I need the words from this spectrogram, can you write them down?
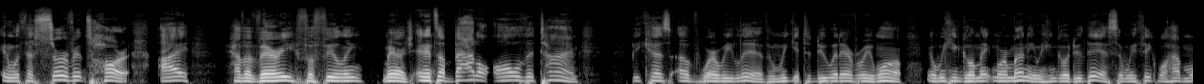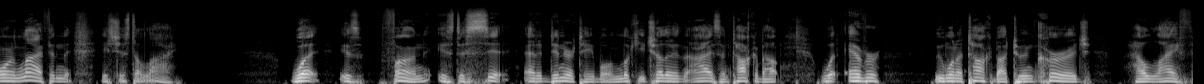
And with a servant's heart, I have a very fulfilling marriage. And it's a battle all the time because of where we live and we get to do whatever we want and we can go make more money we can go do this and we think we'll have more in life and it's just a lie. What is fun is to sit at a dinner table and look each other in the eyes and talk about whatever we want to talk about to encourage how life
